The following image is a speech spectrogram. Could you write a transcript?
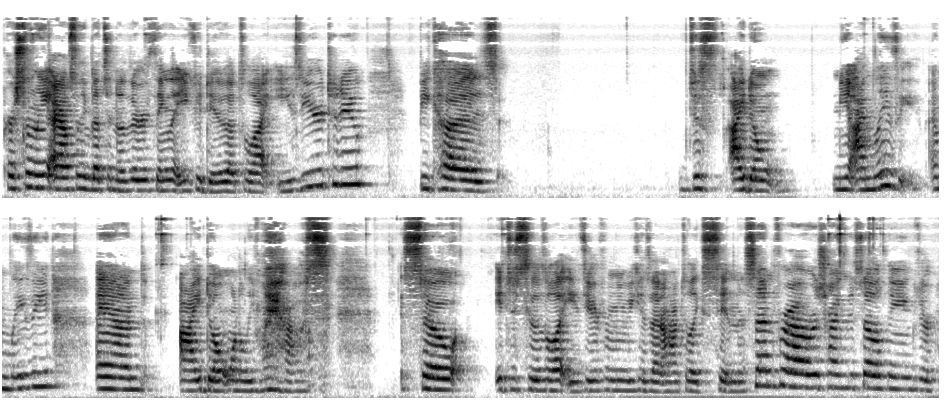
Personally, I also think that's another thing that you could do that's a lot easier to do because just I don't me I'm lazy. I'm lazy and I don't want to leave my house. So it just feels a lot easier for me because I don't have to like sit in the sun for hours trying to sell things or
